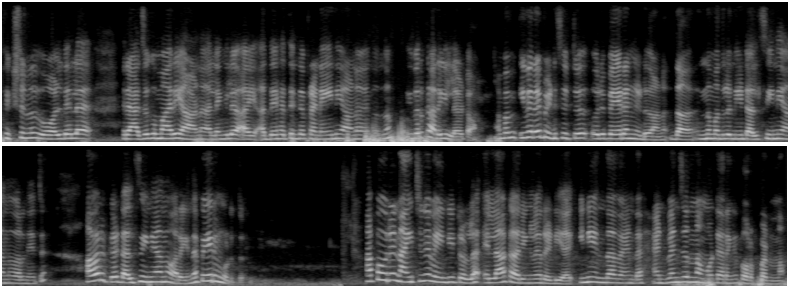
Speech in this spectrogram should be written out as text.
ഫിക്ഷണൽ വേൾഡിലെ രാജകുമാരിയാണ് അല്ലെങ്കിൽ അദ്ദേഹത്തിന്റെ പ്രണയിനിയാണ് എന്നൊന്നും ഇവർക്കറിയില്ല കേട്ടോ. അപ്പം ഇവരെ പിടിച്ചിട്ട് ഒരു പേരങ്ങ് ഇടുകയാണ് ദാ ഇന്ന് മുതൽ നീ ഡൽസീനിയ എന്ന് പറഞ്ഞിട്ട് അവർക്ക് ഡൽസീനിയ എന്ന് പറയുന്ന പേരും കൊടുത്തു. അപ്പോൾ ഒരു നൈറ്റിന് വേണ്ടിയിട്ടുള്ള എല്ലാ കാര്യങ്ങളും റെഡിയായി. ഇനി എന്താ വേണ്ട? അഡ്വഞ്ചറിന് അങ്ങോട്ട് ഇറങ്ങി പുറപ്പെടണം.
